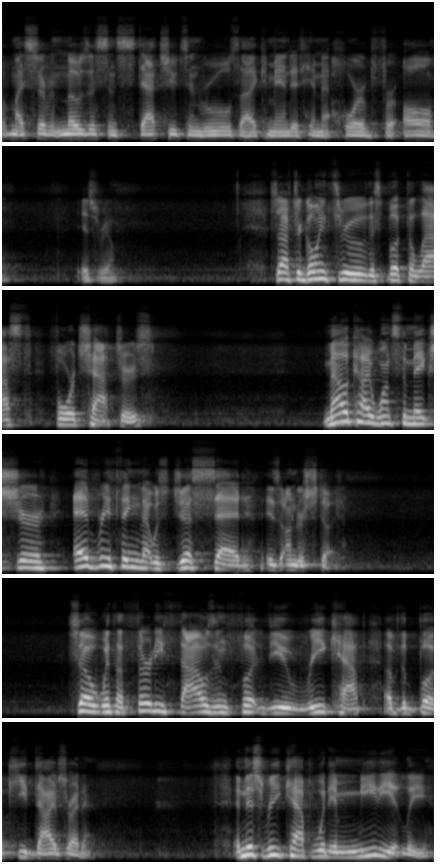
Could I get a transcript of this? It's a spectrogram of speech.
of my servant Moses and statutes and rules that I commanded him at Horeb for all Israel. So, after going through this book, the last four chapters, Malachi wants to make sure everything that was just said is understood. So, with a 30,000 foot view recap of the book, he dives right in. And this recap would immediately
